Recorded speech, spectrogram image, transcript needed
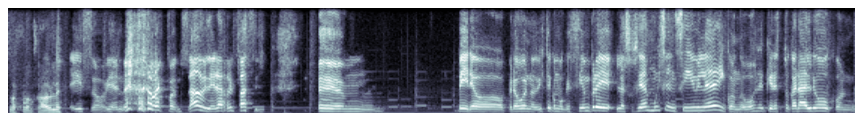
Responsable. Eso, bien. Responsable, era re fácil. Em, pero, pero bueno, viste, como que siempre la sociedad es muy sensible y cuando vos le querés tocar algo con,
